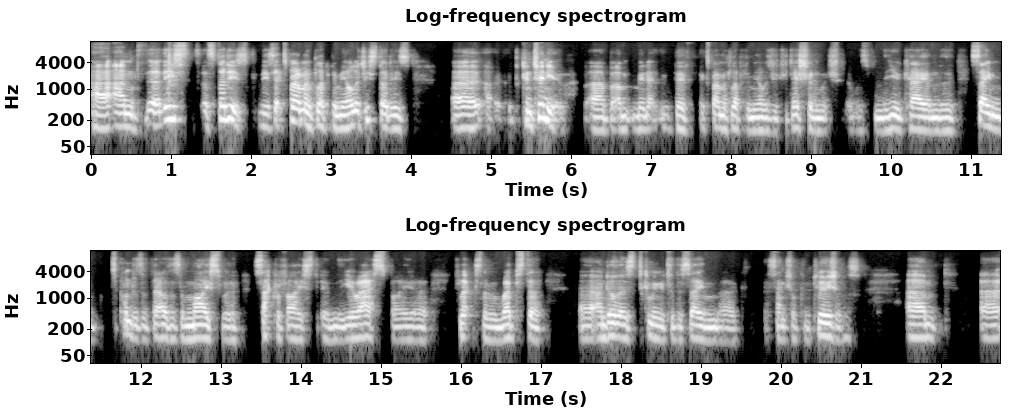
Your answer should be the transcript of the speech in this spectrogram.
Uh, and uh, these studies, these experimental epidemiology studies uh, continue. Uh, but I mean, the experimental epidemiology tradition, which was from the UK, and the same hundreds of thousands of mice were sacrificed in the US by uh, Flexner and Webster uh, and others coming to the same essential conclusions. Um, uh,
